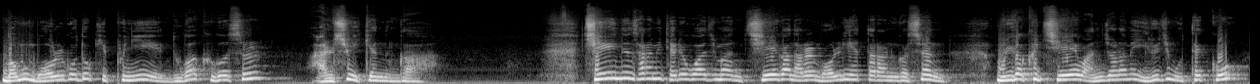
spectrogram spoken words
너무 멀고도 깊으니 누가 그것을 알 수 있겠는가? 지혜 있는 사람이 되려고 하지만 지혜가 나를 멀리 했다라는 것은 우리가 그 지혜의 완전함에 이르지 못했고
